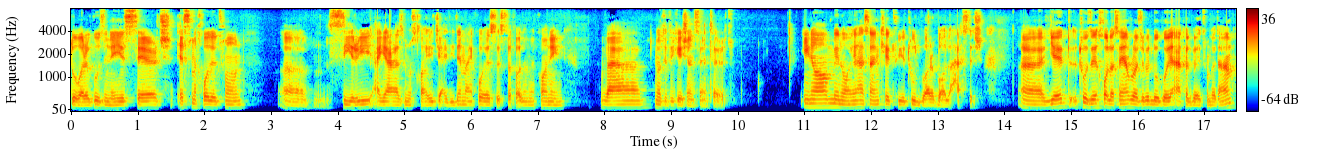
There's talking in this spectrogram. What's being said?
دوباره گزینه سرچ اسم خودتون Siri اگر از نسخه های جدید مک استفاده می‌کنین. و Notification Center تون اینا منوهایی هستن که توی toolbar بالا هستش. یه توضیح خلاصه هم راجع به لوگوی اپل بهتون بدم.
